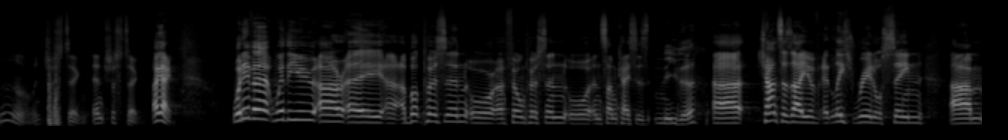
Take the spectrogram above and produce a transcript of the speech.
Oh, interesting. Interesting. Okay. Whatever, whether you are a, a book person or a film person, or in some cases neither, uh, chances are you've at least read or seen um,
